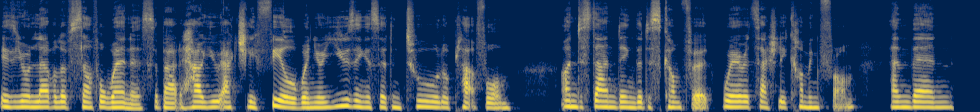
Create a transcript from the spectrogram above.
is your level of self awareness about how you actually feel when you're using a certain tool or platform, understanding the discomfort, where it's actually coming from, and then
